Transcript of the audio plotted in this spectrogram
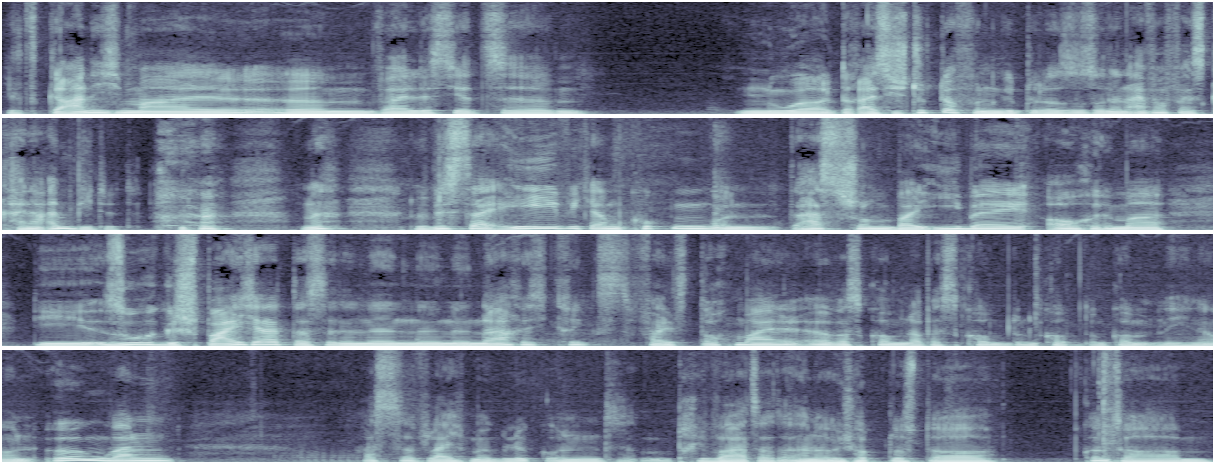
Jetzt gar nicht mal, ähm, weil es jetzt ähm, nur 30 Stück davon gibt oder so, sondern einfach, weil es keiner anbietet. ne? Du bist da ewig am Gucken und hast schon bei eBay auch immer die Suche gespeichert, dass du eine, eine Nachricht kriegst, falls doch mal äh, was kommt, aber es kommt und kommt und kommt nicht. Ne? Und irgendwann hast du vielleicht mal Glück und privat sagt einer, ich hab das da, kannst du haben.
